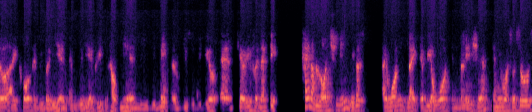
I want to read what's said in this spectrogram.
So I called everybody and everybody agreed to help me and we, we made a music video and KRU Fanatic kind of launched me because I won like every award in Malaysia and it was also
